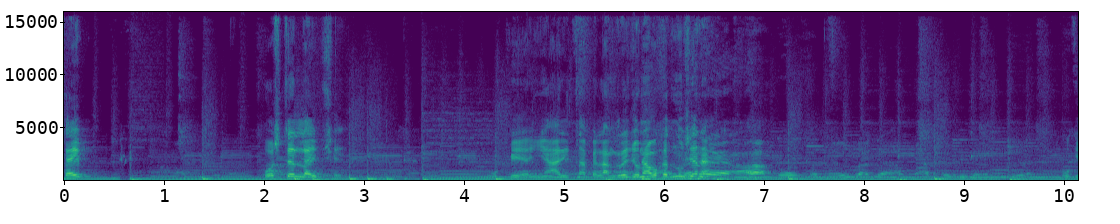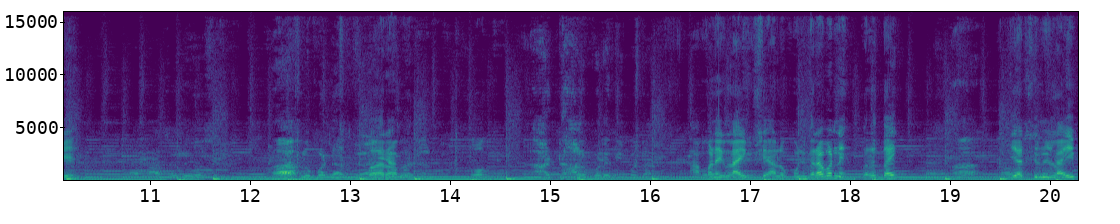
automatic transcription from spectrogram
સાહેબ હોસ્ટેલ લાઈફ છે. ઓકે અહીંયા આ રીતના પેલા અંગ્રેજોના વખતનું છે ને? હા. ઓકે. હા. બરાબર. ઓકે. આ ઢાળ પડે ને બધા. આ પણ એક લાઈફ છે આ લોકોની બરાબર ને? ભરતભાઈ? હા. વિદ્યાર્થીઓની લાઈફ.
